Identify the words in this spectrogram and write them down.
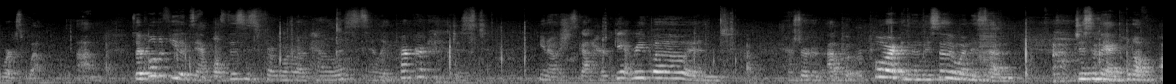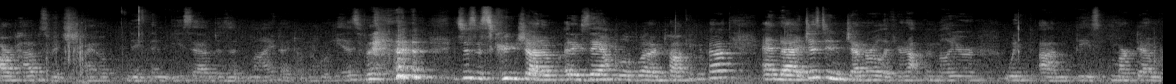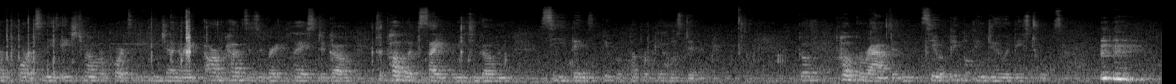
works well. Um, so I pulled a few examples. This is from one of our panelists, Elliot Parker. Just, you know, she's got her Git repo and her sort of output report. And then this other one is um, just something I pulled off RPubs, which I hope Nathan Esau doesn't mind. I don't know who he is, but it's just a screenshot of an example of what I'm talking about. And uh, just in general, if you're not familiar with um, these markdown reports and these HTML reports that you can generate, RPubs is a great place to go. It's a public site where you can go and see things that people publicly hosted go poke around and see what people can do with these tools.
